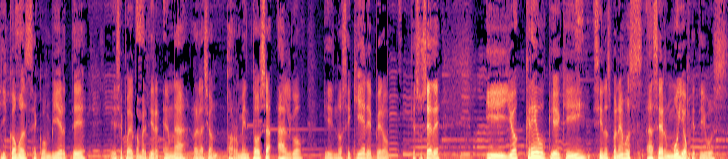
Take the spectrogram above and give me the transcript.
Y cómo se convierte, eh, se puede convertir en una relación tormentosa, algo que no se quiere, pero que sucede. Y yo creo que aquí, si nos ponemos a ser muy objetivos,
